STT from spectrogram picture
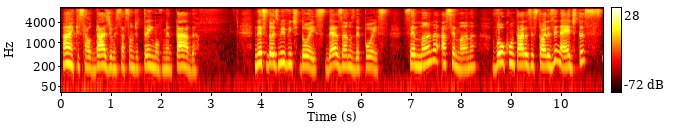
Ai, que saudade de uma estação de trem movimentada! Nesse 2022, dez anos depois, semana a semana, vou contar as histórias inéditas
